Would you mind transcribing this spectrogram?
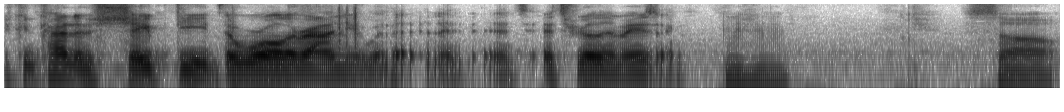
you can kind of shape the the world around you with it and it, it's, it's really amazing Mm-hmm. So,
